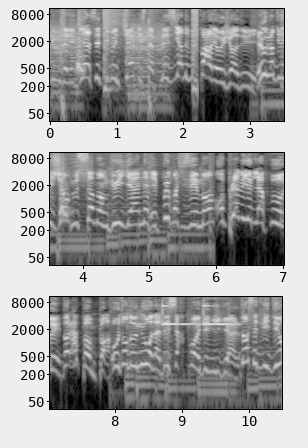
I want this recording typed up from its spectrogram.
que vous allez bien, c'est Timon Chef et c'est un plaisir de vous parler aujourd'hui. Et aujourd'hui les gens, nous sommes en Guyane et plus précisément en plein milieu de la forêt, dans la pampa. Autour de nous, on a des serpents et des migales. Dans cette vidéo,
